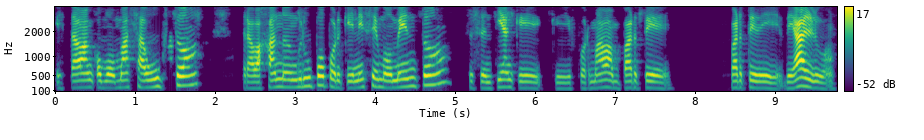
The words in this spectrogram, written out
estaban como más a gusto trabajando en grupo porque en ese momento se sentían que, formaban parte, parte de, algo.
